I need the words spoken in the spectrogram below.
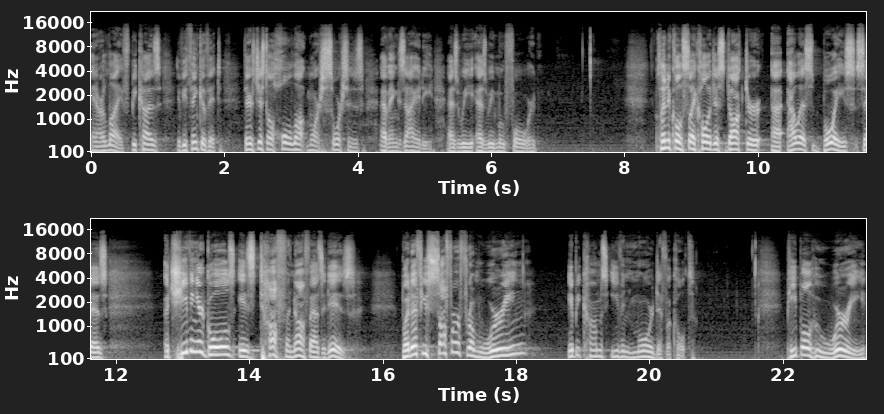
in our life. Because if you think of it, there's just a whole lot more sources of anxiety as we as we move forward. Clinical psychologist Dr. Uh, Alice Boyes says, Achieving your goals is tough enough as it is, but if you suffer from worrying, it becomes even more difficult. People who worry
